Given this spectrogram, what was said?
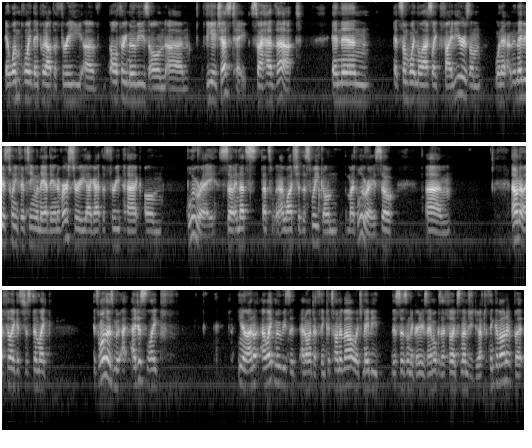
at one point they put out the three of all three movies on um, VHS tape, so I had that. And then at some point in the last like five years, on when it, maybe it was 2015 when they had the anniversary, I got the three pack on Blu-ray. So and that's that's I watched it this week on my Blu-ray. So um, I don't know. I feel like it's just been like it's one of those. I, I just like you know I don't I like movies that I don't have to think a ton about, which maybe this isn't a great example because I feel like sometimes you do have to think about it, but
